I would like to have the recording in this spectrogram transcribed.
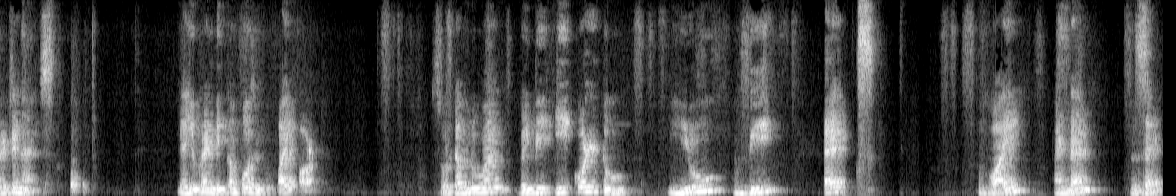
written as या can decompose into five part So W1 will be equal to U, V, X, Y and then Z.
